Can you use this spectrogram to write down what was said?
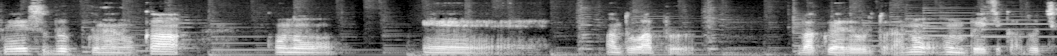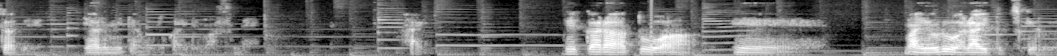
Facebook なのか、この、えー、アントワープバックヤードウルトラのホームページかどっちかでやるみたいなこと書いてますね。はい。それからあとは、えー、まあ夜はライトつけるよ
